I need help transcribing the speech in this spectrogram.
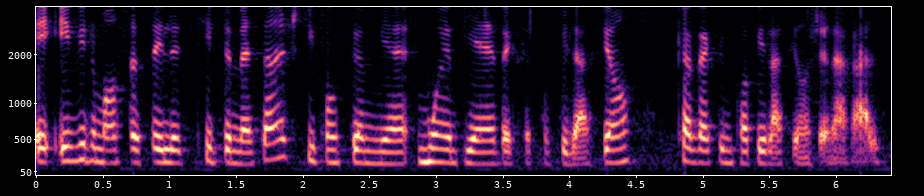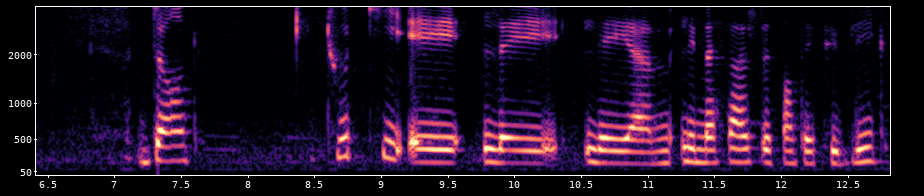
Et évidemment, ça, c'est le type de message qui fonctionne moins bien avec cette population qu'avec une population générale. Donc, tout qui est les, euh, les messages de santé publique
